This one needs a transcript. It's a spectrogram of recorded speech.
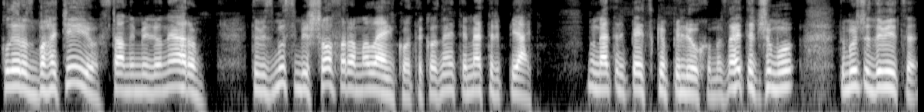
коли розбагатію, стану мільйонером, то візьму собі шофера маленького, такого, знаєте, метр п'ять. Ну, метр п'ять з капелюхом. Знаєте чому? Тому що дивіться,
